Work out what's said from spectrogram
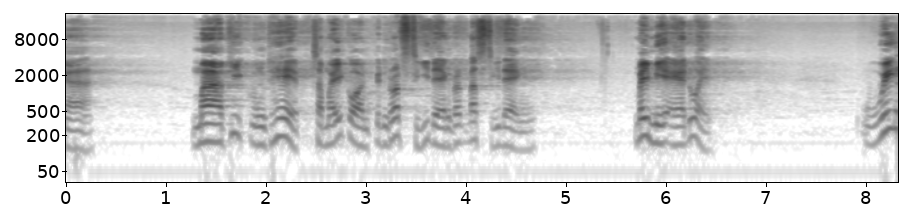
งา มาที่กรุงเทพสมัยก่อนเป็นรถสีแดง รถบัสสีแดง ไม่มีแอร์ด้วย วิ่ง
